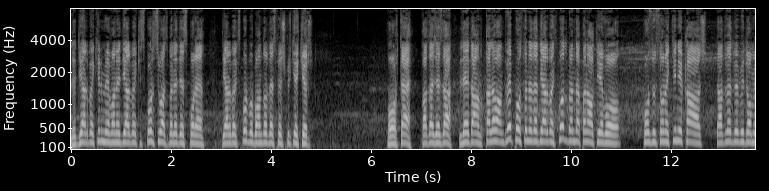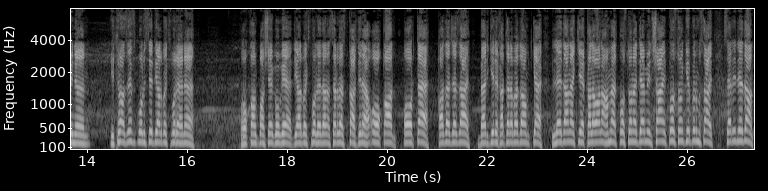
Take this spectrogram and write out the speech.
Li Diyarbakır Mevanê Diyarbakır Spor Sivas Belediyespor'e. Diyarbakır Spor bu bandor dest peş bir kekir. Orta, qada ceza, Ledan, Qalavan dve pozisyonu da Diyarbakır Spor bende penaltıya bu. Pozisyonu iki nikaş, tadvet ve bir dominin. İtiraz et polisi Diyarbakır Spor hene. Okan Paşa Goge, Diyarbakır Spor Ledan'a serbest kartine. Okan, orta, qada ceza, Bergiri xatara bedam ke. Ledan ki, Qalavan Ahmet, pozisyonu Demin, Şahin, pozisyon kipir müsait. Seri Ledan,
